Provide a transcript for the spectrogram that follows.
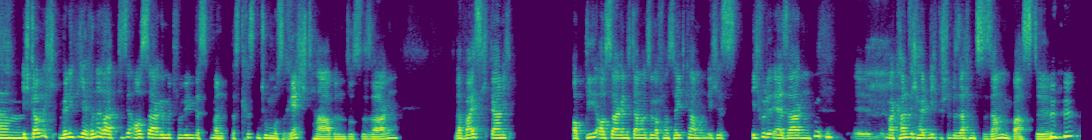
Ähm, Ich glaube, ich, wenn ich mich erinnere, hat diese Aussage mit von wegen, dass man das Christentum muss Recht haben, sozusagen, da weiß ich gar nicht, ob die Aussage nicht damals sogar von Said kam und ich es, ich würde eher sagen, äh, man kann sich halt nicht bestimmte Sachen zusammenbasteln, mhm.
